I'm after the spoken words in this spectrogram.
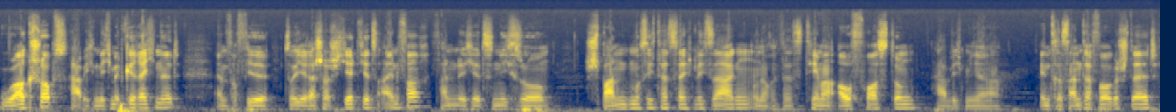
Workshops, habe ich nicht mitgerechnet. Einfach viel so hier recherchiert jetzt einfach. Fand ich jetzt nicht so spannend, muss ich tatsächlich sagen. Und auch das Thema Aufforstung habe ich mir interessanter vorgestellt.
